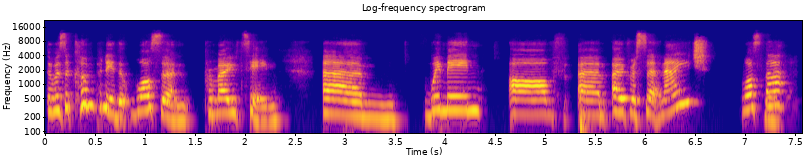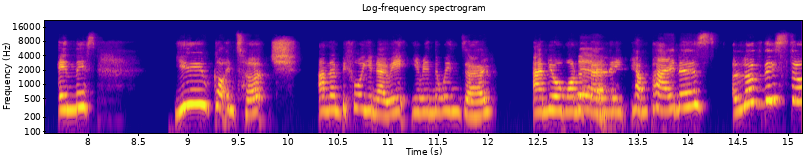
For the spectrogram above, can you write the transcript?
There was a company that wasn't promoting um, women of um, over a certain age, was that yeah. in this? You got in touch, and then before you know it, you're in the window and you're one yeah. of their lead campaigners. I love this story.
